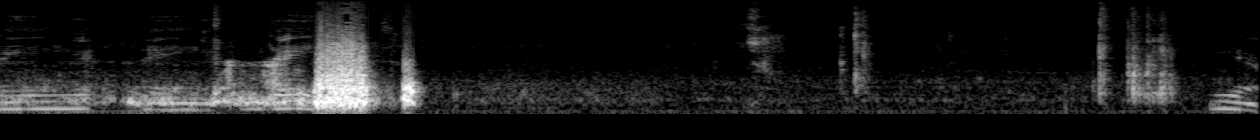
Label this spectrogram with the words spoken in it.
Dang it, dang it, dang it. Yeah.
